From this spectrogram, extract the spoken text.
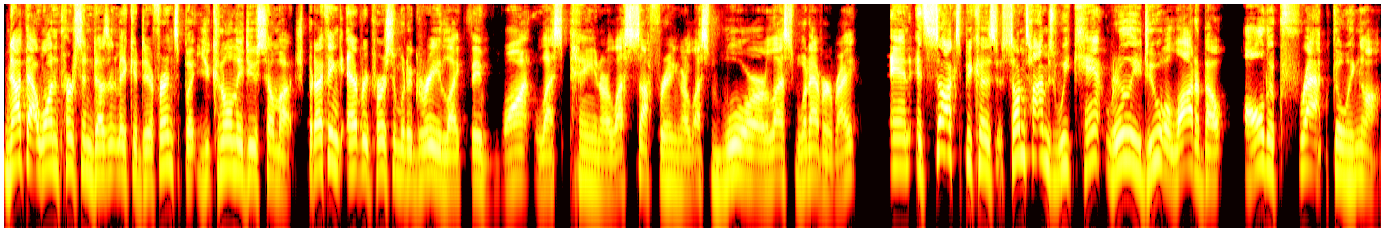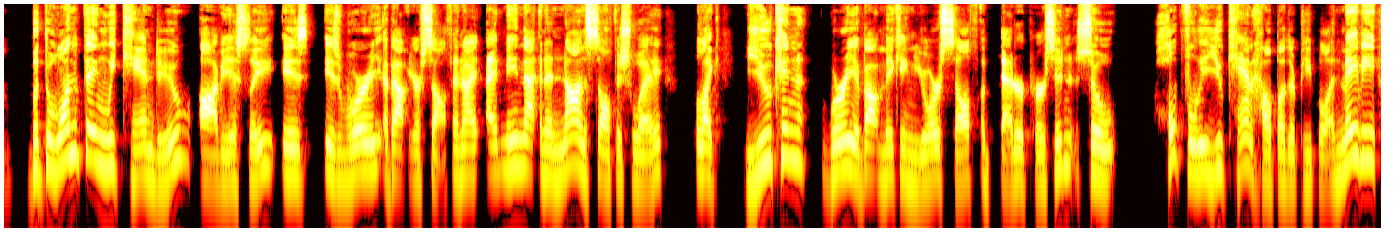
not that one person doesn't make a difference, but you can only do so much. But I think every person would agree, like they want less pain or less suffering or less war or less whatever, right? And it sucks because sometimes we can't really do a lot about all the crap going on. But the one thing we can do, obviously, is is worry about yourself. And I, I mean that in a non-selfish way. but Like you can worry about making yourself a better person. So hopefully you can help other people. And maybe,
